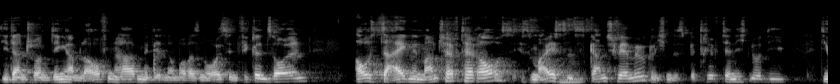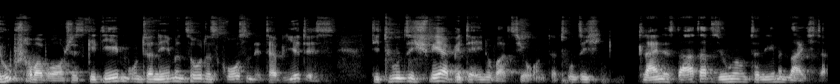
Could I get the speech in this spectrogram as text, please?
die dann schon Dinge am Laufen haben, mit denen nochmal was Neues entwickeln sollen aus der eigenen Mannschaft heraus ist meistens mhm. ganz schwer möglich. Und das betrifft ja nicht nur die, die Hubschrauberbranche. Es geht jedem Unternehmen so, das groß und etabliert ist. Die tun sich schwer mit der Innovation. Da tun sich kleine Startups, junge Unternehmen leichter.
